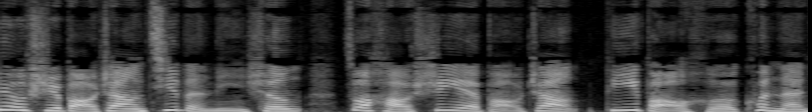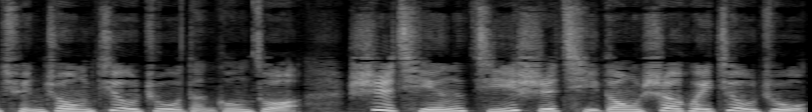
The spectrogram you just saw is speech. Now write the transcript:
六是保障基本民生，做好失业保障、低保和困难群众救助等工作，视情及时启动社会救助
